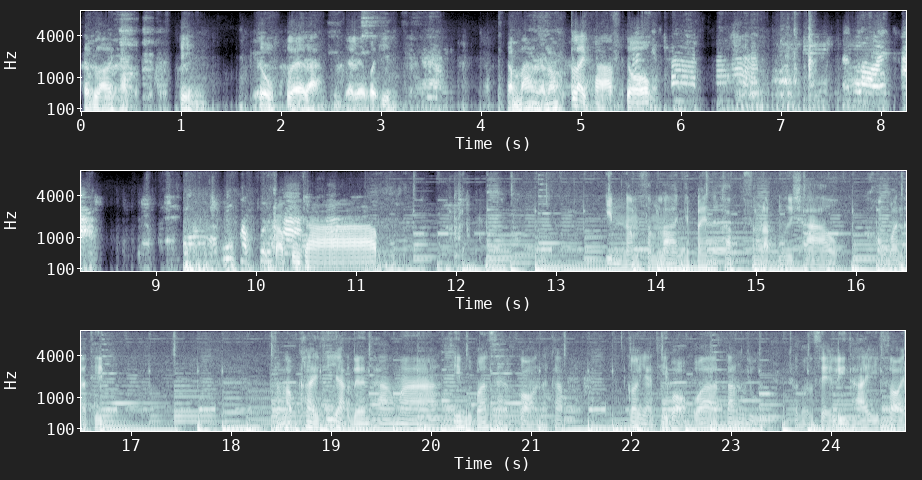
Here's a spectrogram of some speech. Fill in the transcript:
เรียบร้อยครับอิ่มจุกเลยล่ะอย่าเรียกว่าอิ่มกลับบ้านกันเนาะเท่าไหร่ครับโจ๊กสิบบาทค่ะเรียบร้อยค่ะนี่ขอบคุณขอบค่ะคุณครับอิ่มหนำสำราญกันไปนะครับสำหรับมื้อเช้าของวันอาทิตย์สำหรับใครที่อยากเดินทางมาที่หมู่บ้านแสงกรนะครับ ก็อย่างที่บอกว่าตั้งอยู่ถนนเสรีไทยซอย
